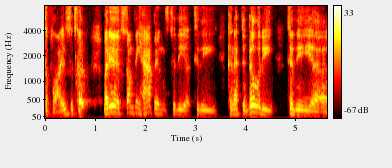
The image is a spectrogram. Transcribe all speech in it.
applies, it's good. But if something happens to the to the connectability to the uh,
